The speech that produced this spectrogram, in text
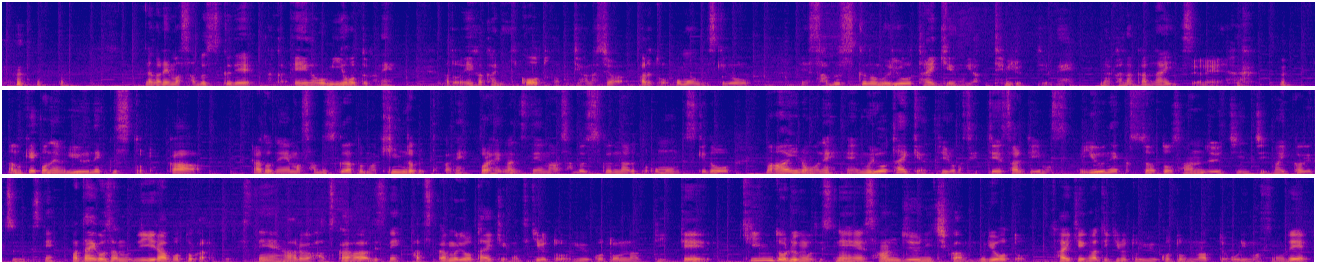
なんかね、まあ、サブスクで、なんか映画を見ようとかね、あと映画館に行こうとかっていう話はあると思うんですけど、えサブスクの無料体験をやってみるっていうね、なかなかないですよね。あの結構ね、Unext とか、あとね、まあ、サブスクだと、ま、Kindle とかね、ここら辺がですね、まあ、サブスクになると思うんですけど、まあ、ああいうのをね、えー、無料体験っていうのが設定されています。Unext だと31日、まあ、1ヶ月ですね。まあ、大悟さんの D ラボとかだとですね、あれは20日ですね、20日無料体験ができるということになっていて、Kindle もですね、30日間無料と体験ができるということになっておりますので、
